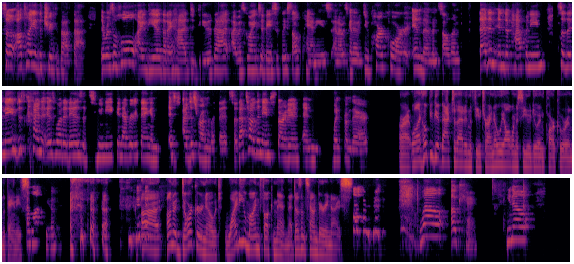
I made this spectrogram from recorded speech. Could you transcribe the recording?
so I'll tell you the truth about that. There was a whole idea that I had to do that. I was going to basically sell panties and I was going to do parkour in them and sell them. That didn't end up happening. So the name just kind of is what it is. It's unique and everything. And I just run with it. So that's how the name started and went from there. All right. Well, I hope you get back to that in the future. I know we all want to see you doing parkour in the panties. I want to. uh, on a darker note, why do you mind fuck men? That doesn't sound very nice. well, okay. You know,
